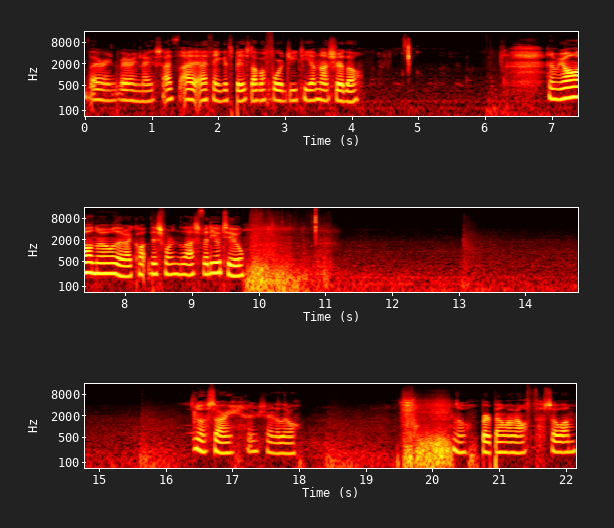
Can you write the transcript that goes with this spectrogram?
Very, very nice. I, I, I think it's based off a Ford GT. I'm not sure though. And we all know that I caught this one in the last video too. Oh, sorry. I just had a little no burp out of my mouth. So um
